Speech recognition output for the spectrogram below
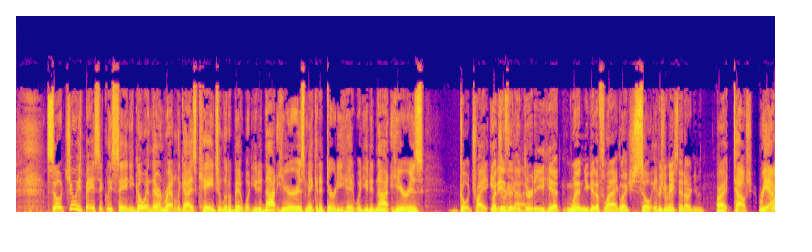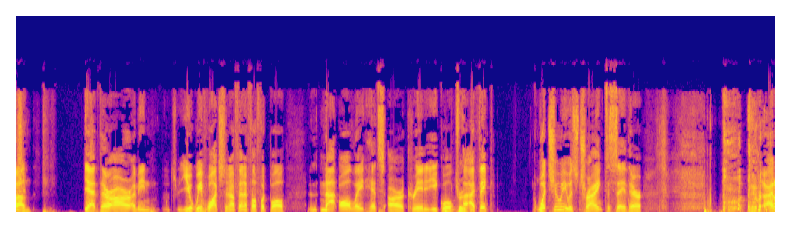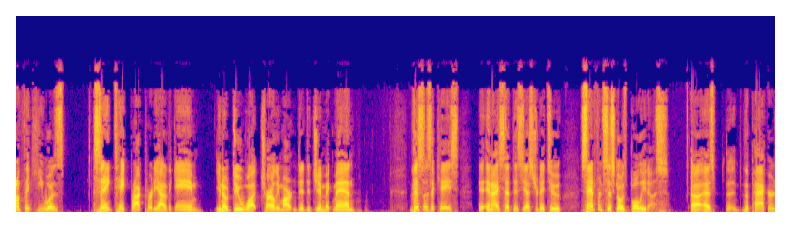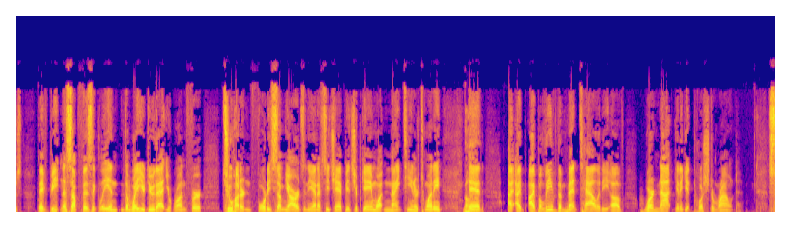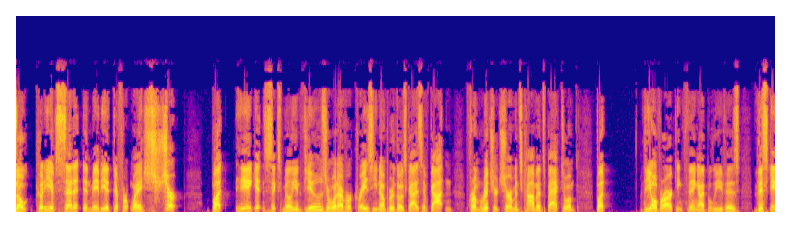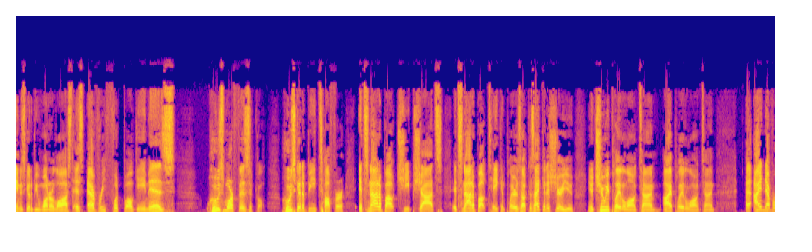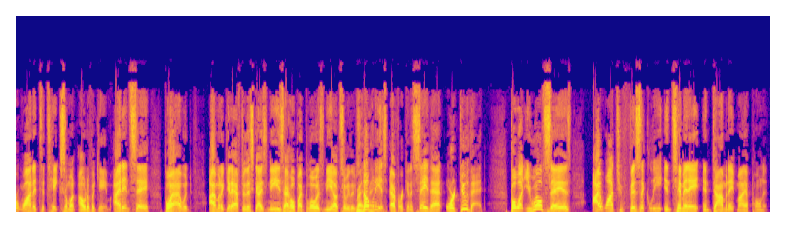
So Chewy's basically saying you go in there and rattle the guy's cage a little bit. What you did not hear is making it a dirty hit. What you did not hear is go and try to But isn't a, a dirty hit when you get a flag? Like, So could you make that argument? All right, Tausch, reaction. Yeah, there are. I mean, you we've watched enough NFL football. Not all late hits are created equal. True. I I think what Chewy was trying to say there. I don't think he was saying take Brock Purdy out of the game. You know, do what Charlie Martin did to Jim McMahon. This is a case, and I said this yesterday too. San Francisco has bullied us uh, as uh, the Packers. They've beaten us up physically, and the way you do that, you run for 240 some yards in the NFC Championship game. What 19 or 20, and I, I I believe the mentality of we're not going to get pushed around. So could he have said it in maybe a different way? Sure. But he ain't getting six million views or whatever crazy number those guys have gotten from Richard Sherman's comments back to him. But the overarching thing I believe is this game is going to be won or lost, as every football game is. Who's more physical? Who's going to be tougher? It's not about cheap shots. It's not about taking players out. Because I can assure you, you know, Chewy played a long time. I played a long time. I- never wanted to take someone out of a game. I didn't say, boy, I would, I'm going to get after this guy's knees. I hope I blow his knee out so he leaves. Right, Nobody right. is ever going to say that or do that. But what you will say is, I want to physically intimidate and dominate my opponent.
